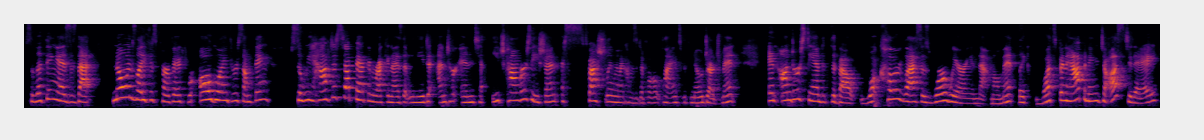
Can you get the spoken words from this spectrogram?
so the thing is is that no one's life is perfect we're all going through something so we have to step back and recognize that we need to enter into each conversation, especially when it comes to difficult clients with no judgment, and understand it's about what color glasses we're wearing in that moment, like what's been happening to us today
